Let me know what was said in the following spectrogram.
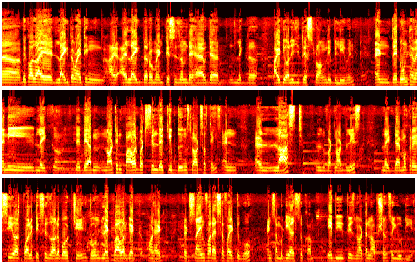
uh, because I like them. I think I, I like the romanticism they have. They like the ideology they strongly believe in, and they don't have any like uh, they they are not in power, but still they keep doing lots of things. And uh, last but not the least, like democracy or politics is all about change. Don't let power get on head. It's time for SFI to go and somebody else to come. ABVP is not an option, so UDA.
